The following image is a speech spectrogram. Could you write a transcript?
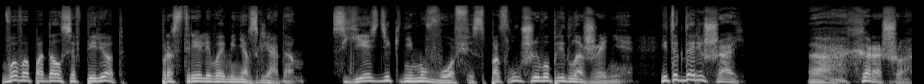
Вова подался вперед, простреливая меня взглядом. Съезди к нему в офис, послушай его предложение, и тогда решай». «А, хорошо,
